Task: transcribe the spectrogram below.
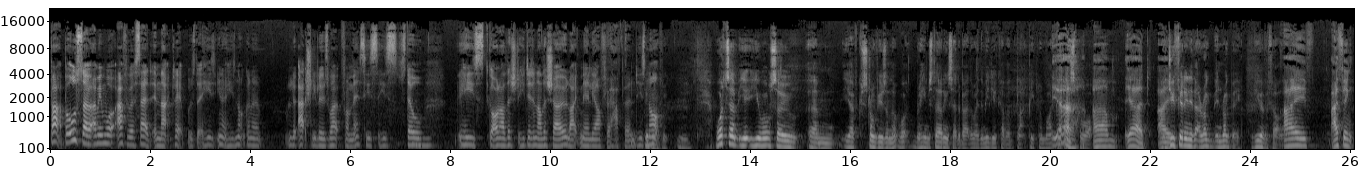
But but also, I mean, what Afua said in that clip was that he's you know he's not going to lo- actually lose work from this. He's he's still he's got another sh- he did another show like nearly after it happened. He's Good not. enough. Mm. What um, you, you also um, you have strong views on the, what Raheem Sterling said about the way the media covered black people and white people in yeah, sport. um, yeah. I, Do you feel any of that in rugby? Have you ever felt that? I I think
